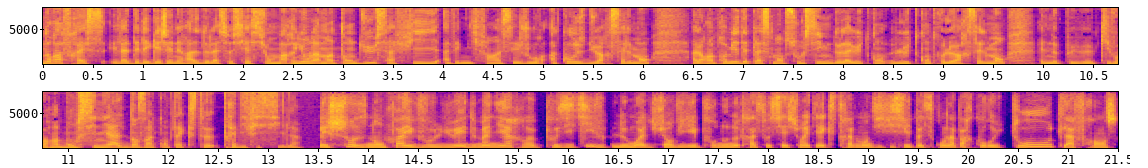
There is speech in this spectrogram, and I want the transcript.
Nora Fraisse est la déléguée générale de l'association Marion la main tendue. Sa fille avait mis fin à ses jours à cause du harcèlement. Alors un premier déplacement sous le signe de la lutte contre le harcèlement. Elle ne peut un bon signal dans un contexte très difficile les choses n'ont pas évolué de manière euh, positive. Le mois de janvier, pour nous, notre association a été extrêmement difficile parce qu'on a parcouru toute la France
